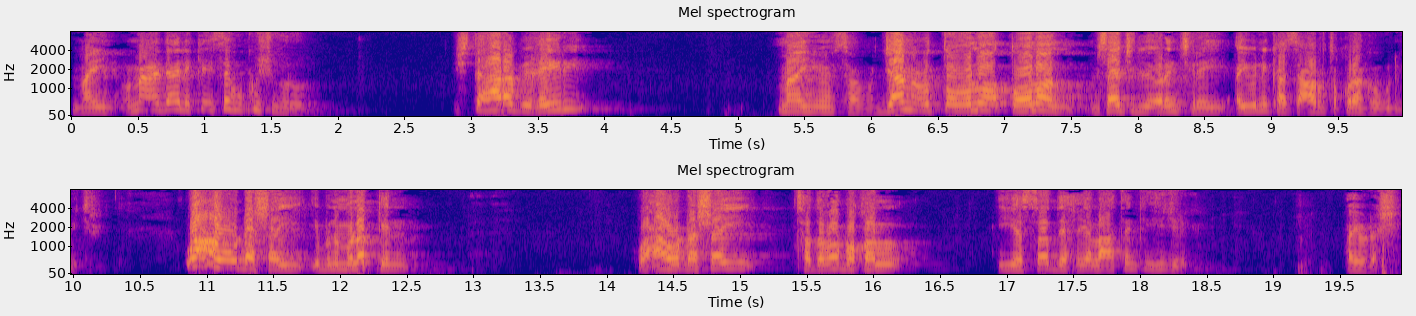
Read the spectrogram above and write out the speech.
May wamaca dalika isagu ku shuhroob ishtahara bigayri ma yunsab jaamicu toolon masaajid la ohan jiray ayuu ninkaasi carruurta qur'aanka ugu dhigi jiray. Waxa uu dhashay ibnu mulaqin waxa uu dhashay toddoba boqol iyo saddex iyo labaatankii hijriga. Ayuu dhashay.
